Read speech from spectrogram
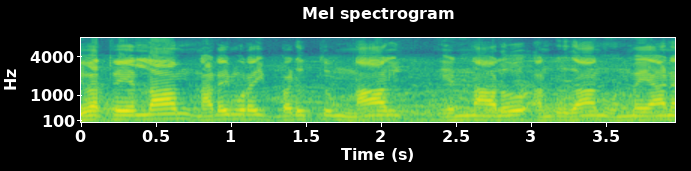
இவற்றையெல்லாம் நடைமுறைப்படுத்தும் நாள் என்னாலோ அன்றுதான் உண்மையான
